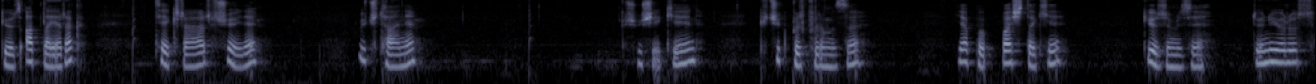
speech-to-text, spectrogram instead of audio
göz atlayarak tekrar şöyle 3 tane şu şekil küçük pırpırımızı yapıp baştaki gözümüze dönüyoruz.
